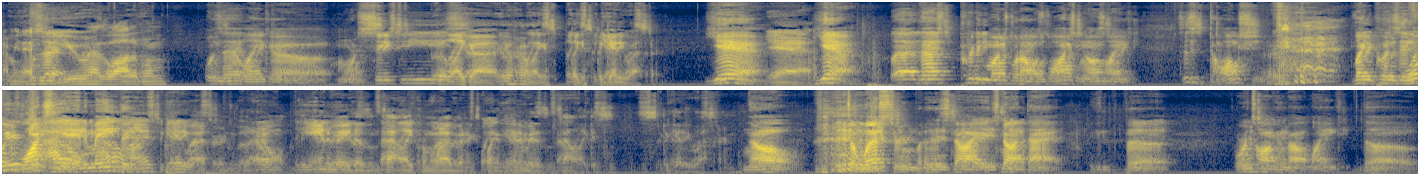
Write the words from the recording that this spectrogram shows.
I mean, Was that- has a lot of them, was that like uh more sixties? like a you know, like a, like a spaghetti western. yeah, Yeah. yeah. Uh, that's pretty much what I was watching. I was like, this is dog shit. like, because if Well, you watch the thing, I don't- anime, I don't mind spaghetti westerns, but I don't. The anime doesn't sound like, from what I've been explaining, the anime doesn't sound like it's a spaghetti western. No, it's a western, but it's not. It's not that. The we're talking about like the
